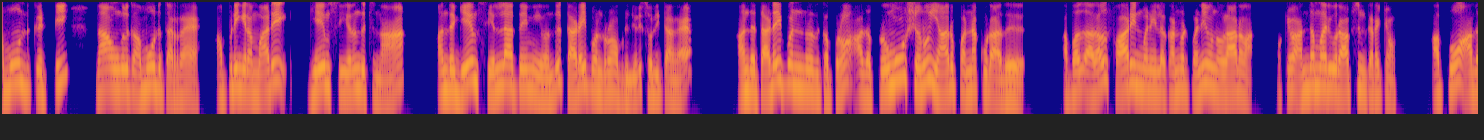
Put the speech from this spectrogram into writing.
அமௌண்ட் கட்டி நான் உங்களுக்கு அமௌண்ட் தர்றேன் அப்படிங்கிற மாதிரி கேம்ஸ் இருந்துச்சுன்னா அந்த கேம்ஸ் எல்லாத்தையுமே வந்து தடை பண்ணுறோம் அப்படின்னு சொல்லி சொல்லிட்டாங்க. அந்த தடை பண்ணுறதுக்கு அப்புறம் அதை ப்ரொமோஷனும் யாரும் பண்ணக்கூடாது. அப்போ அதாவது ஃபாரின் மணியில் கன்வெர்ட் பண்ணி இவங்க விளாடலாம். ஓகேவா அந்த மாதிரி ஒரு ஆப்ஷன் கிடைக்கும். அப்போது அதை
